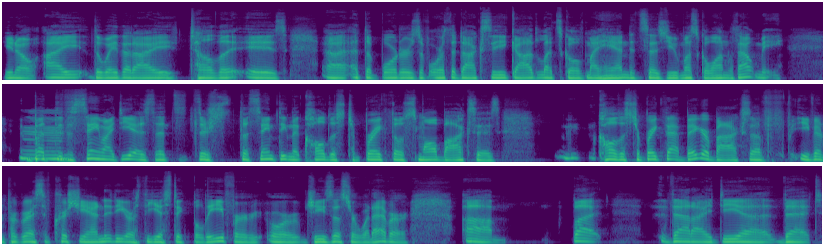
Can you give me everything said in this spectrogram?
You know i the way that i tell the is uh, at the borders of orthodoxy god lets go of my hand and says you must go on without me. But the, the same idea is that there's the same thing that called us to break those small boxes called us to break that bigger box of even progressive christianity or theistic belief or or jesus or whatever. Um but that idea that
